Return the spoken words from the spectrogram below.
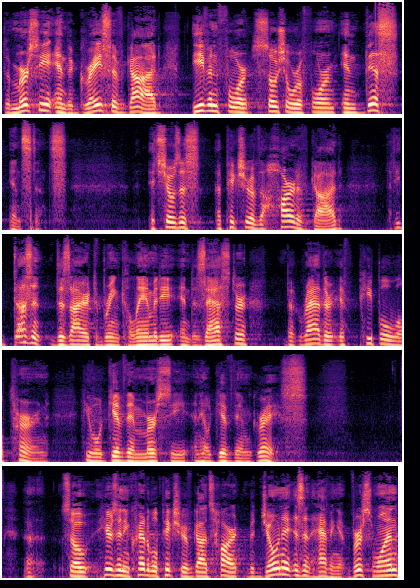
the mercy and the grace of God, even for social reform in this instance. It shows us a picture of the heart of God, that He doesn't desire to bring calamity and disaster, but rather, if people will turn, He will give them mercy and He'll give them grace. Uh, so here's an incredible picture of God's heart, but Jonah isn't having it. Verse 1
